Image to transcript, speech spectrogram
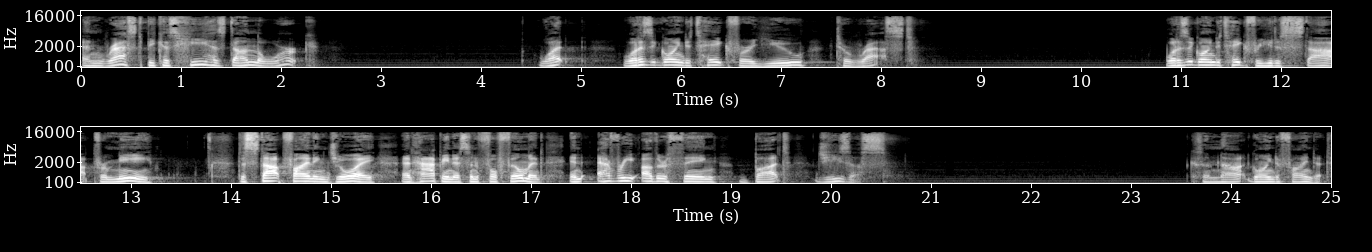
and rest because He has done the work. What, what is it going to take for you to rest? What is it going to take for you to stop, for me to stop finding joy and happiness and fulfillment in every other thing but Jesus. Because I'm not going to find it.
